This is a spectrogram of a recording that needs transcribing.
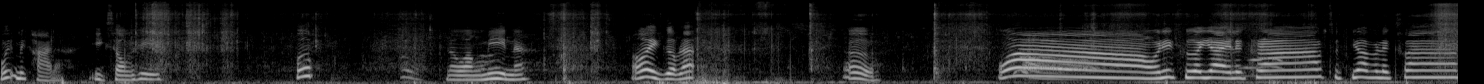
อุ้ยไม่ขาดอะ อีกสองทีปึ๊บ ระวังมีดนะ โอ้ย เกือบแล้ว เออ ว้าว นี่เครือใหญ่เลยครับ สุดยอดไปเลยครับ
